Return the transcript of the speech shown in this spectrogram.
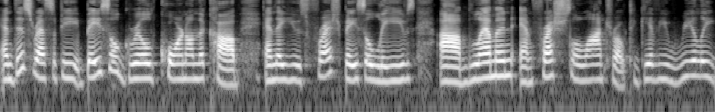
And this recipe, basil grilled corn on the cob, and they use fresh basil leaves, um, lemon, and fresh cilantro to give you really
